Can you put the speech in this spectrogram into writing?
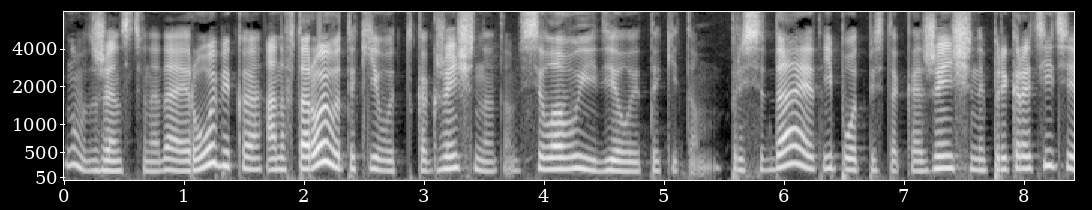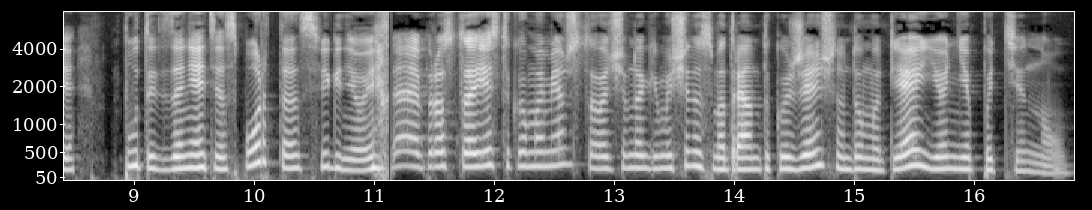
ну, женственное, да, аэробика, а на второй вот такие вот, как женщина там силовые делает, такие там приседает, и подпись такая, женщины, прекратите путать занятия спорта с фигней. Да, и просто есть такой момент, что очень многие мужчины, смотря на такую женщину, думают, я ее не потяну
